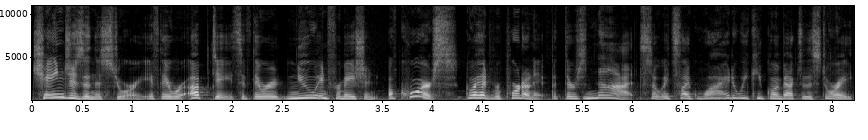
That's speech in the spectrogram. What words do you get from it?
changes in the story, if there were updates, if there were new information, of course, go ahead, report on it. But there's not. So it's like, why do we keep going back to the story?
